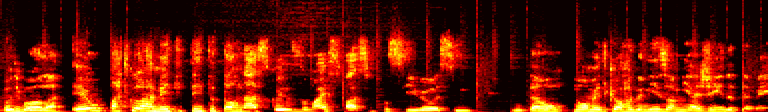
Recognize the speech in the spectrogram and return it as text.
Show de bola. Eu, particularmente, tento tornar as coisas o mais fácil possível, assim. Então, no momento que eu organizo a minha agenda também,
